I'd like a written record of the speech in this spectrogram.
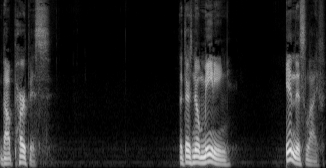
about purpose, that there's no meaning in this life.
